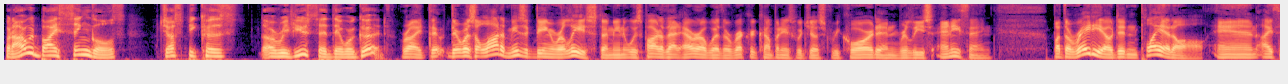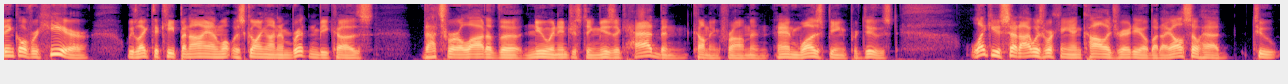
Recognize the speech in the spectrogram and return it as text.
but I would buy singles just because a review said they were good. Right. There, there, was a lot of music being released. I mean, it was part of that era where the record companies would just record and release anything. But the radio didn't play it all. And I think over here, we like to keep an eye on what was going on in Britain because that's where a lot of the new and interesting music had been coming from and, and was being produced. Like you said, I was working in college radio, but I also had two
